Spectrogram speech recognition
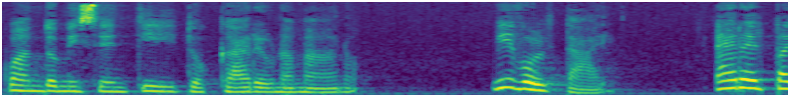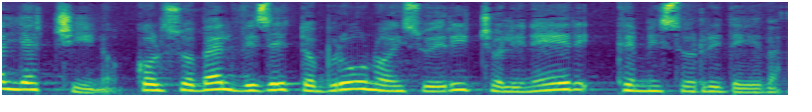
quando mi sentii toccare una mano. Mi voltai. Era il pagliaccino, col suo bel visetto bruno e i suoi riccioli neri, che mi sorrideva.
